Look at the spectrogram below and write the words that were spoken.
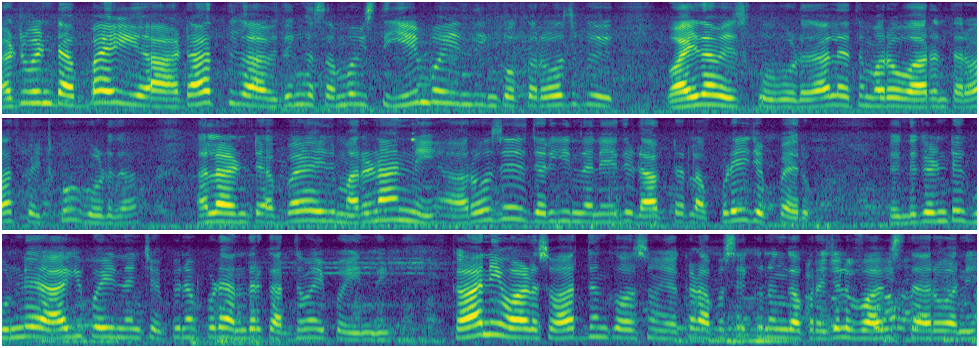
అటువంటి అబ్బాయి ఆ హఠాత్తుగా ఆ విధంగా సంభవిస్తే ఏం పోయింది? ఇంకొక రోజుకి వాయిదా వేసుకోకూడదా? లేకపోతే మరో వారం తర్వాత పెట్టుకోకూడదా? అలాంటి అబ్బాయి మరణాన్ని ఆ రోజే జరిగిందనేది డాక్టర్లు అప్పుడే చెప్పారు. ఎందుకంటే గుండె ఆగిపోయిందని చెప్పినప్పుడే అందరికి అర్థమైపోయింది. కానీ వాళ్ళ స్వార్థం కోసం ఎక్కడ అపశకునంగా ప్రజలు భావిస్తారు అని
